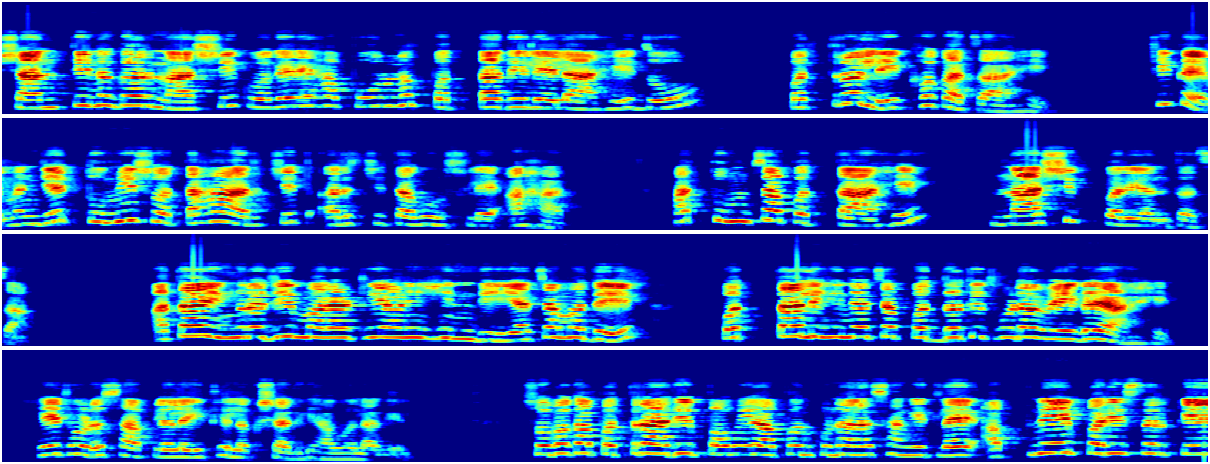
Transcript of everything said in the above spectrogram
शांतीनगर नाशिक वगैरे हा पूर्ण पत्ता दिलेला आहे जो पत्र लेखकाचा आहे. ठीक आहे म्हणजे तुम्ही स्वतः अर्चित अर्चिता भोसले आहात. हा तुमचा पत्ता आहे नाशिक पर्यंतचा. आता इंग्रजी मराठी आणि हिंदी याच्यामध्ये पत्ता लिहिण्याच्या पद्धती थोड्या वेगळ्या आहेत. हे थोडस आपल्याला इथे लक्षात घ्यावं लागेल. सो बघा पत्र आधी पाहूया आपण कुणाला सांगितलंय. अपने परिसर के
